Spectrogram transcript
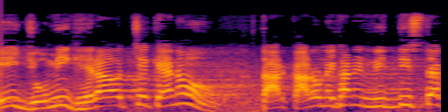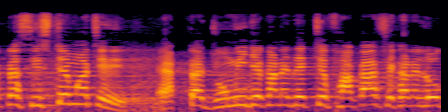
এই জমি ঘেরা হচ্ছে কেন? তার কারণ এখানে নির্দিষ্ট একটা সিস্টেম আছে। একটা জমি যেখানে দেখছে ফাঁকা, সেখানে লোক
